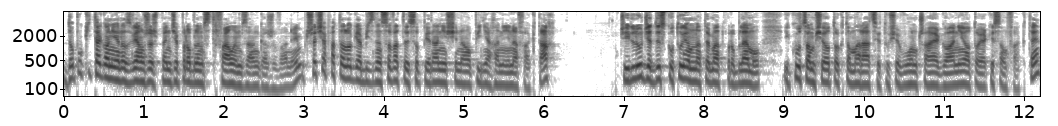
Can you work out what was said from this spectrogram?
dopóki tego nie rozwiążesz, będzie problem z trwałym zaangażowaniem. Trzecia patologia biznesowa to jest opieranie się na opiniach, a nie na faktach. Czyli ludzie dyskutują na temat problemu i kłócą się o to, kto ma rację, tu się włącza ego, a nie o to, jakie są fakty.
